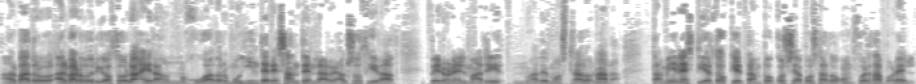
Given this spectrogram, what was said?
Álvaro, Álvaro era un jugador muy interesante en la Real Sociedad, pero en el Madrid no ha demostrado nada. También es cierto que tampoco se ha apostado con fuerza por él.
